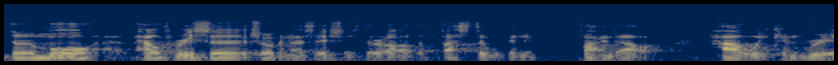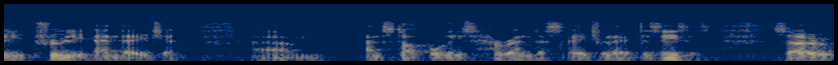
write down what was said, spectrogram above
the more health research organizations there are, the faster we're going to find out how we can really truly end aging um, and stop all these horrendous age-related diseases. So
